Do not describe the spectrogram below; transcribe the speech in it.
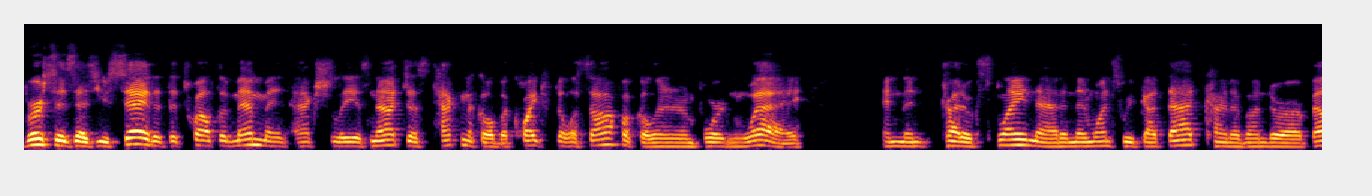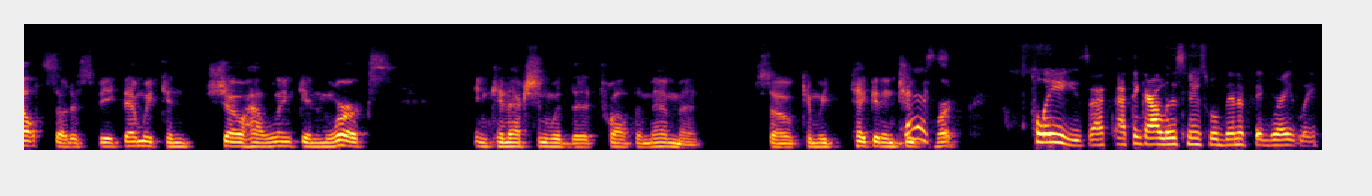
versus, as you say, that the 12th Amendment actually is not just technical, but quite philosophical in an important way and then try to explain that. And then once we've got that kind of under our belt, so to speak, then we can show how Lincoln works in connection with the 12th Amendment. So can we take it in two yes, parts? Please. I, I think our listeners will benefit greatly.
